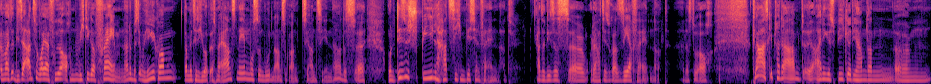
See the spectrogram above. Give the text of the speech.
Weißt du? Dieser Anzug war ja früher auch ein wichtiger Frame. Ne? Du bist irgendwo hingekommen, damit sie dich überhaupt erstmal ernst nehmen, musst du einen guten Anzug anziehen. Ne? Das, äh, und dieses Spiel hat sich ein bisschen verändert. Also dieses, äh, oder hat sich sogar sehr verändert dass du auch klar, es gibt heute Abend äh, einige Speaker, die haben dann ähm,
